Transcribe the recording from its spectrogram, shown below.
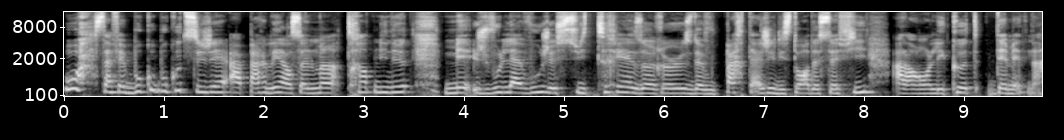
Ouh, ça fait beaucoup, beaucoup de sujets à parler en seulement 30 minutes, mais je vous l'avoue, je suis très heureuse de vous partager l'histoire de Sophie, alors on l'écoute dès maintenant.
